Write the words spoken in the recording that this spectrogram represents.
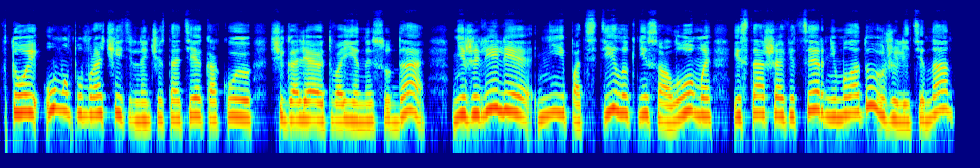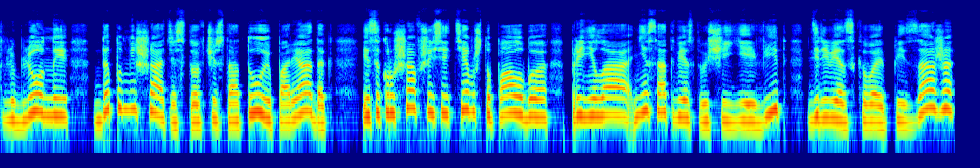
в той умопомрачительной чистоте, какую щеголяют военные суда, не жалели ни подстилок, ни соломы, и старший офицер, ни молодой уже лейтенант, влюбленный до помешательства в чистоту и порядок, и сокрушавшийся тем, что палуба приняла несоответствующий ей вид деревенского пейзажа,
